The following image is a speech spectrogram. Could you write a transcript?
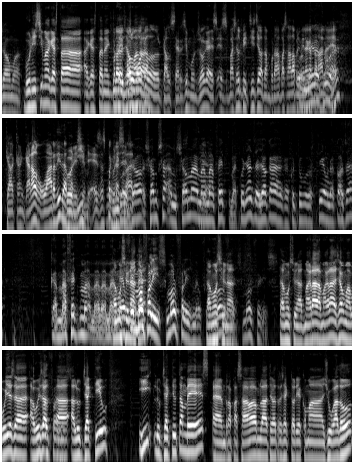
Jaume. Boníssima aquesta, aquesta Però anècdota, és molt Jaume. bo que el, que el Sergi Monzó, que és, és, va ser el pitxitxi la temporada passada, la primera catalana, tu, eh? eh? Que, que encara el guardi de Boníssim. petit, eh? És espectacular. això, això, amb això m'ha fet... Collons, allò que, que tu, hòstia, una cosa que m'ha fet... m'ha- fet molt eh? feliç, molt feliç m'heu fet. T'ha emocionat. Molt feliç. T'ha emocionat. M'agrada, m'agrada, Jaume. Avui és, eh, avui és eh, l'objectiu i l'objectiu també és eh, repassar amb la teva trajectòria com a jugador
